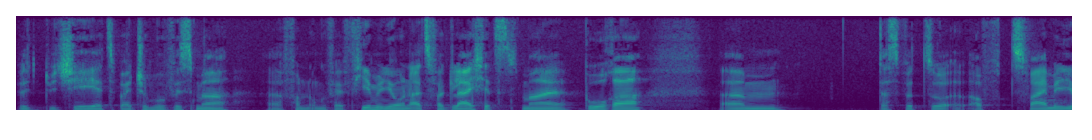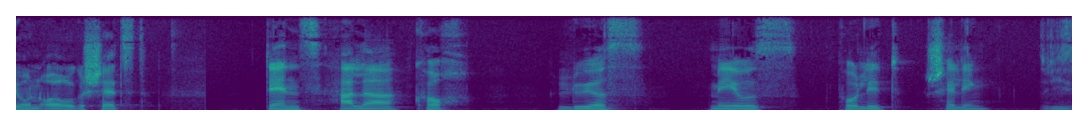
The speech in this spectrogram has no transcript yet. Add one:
Bu- Budget jetzt bei Jumbo Visma äh, von ungefähr 4 Millionen. Als Vergleich jetzt mal Bora. Ähm, das wird so auf 2 Millionen Euro geschätzt. Denz, Haller, Koch, Lürs, Meus, Polit, Schelling. Also die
